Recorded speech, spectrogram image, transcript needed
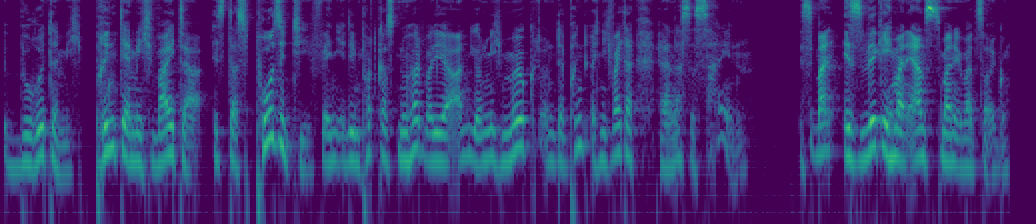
berührt er mich? Bringt er mich weiter? Ist das positiv, wenn ihr den Podcast nur hört, weil ihr Andi und mich mögt und der bringt euch nicht weiter? Ja, dann lasst es sein. Ist, mein, ist wirklich mein Ernst, meine Überzeugung.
